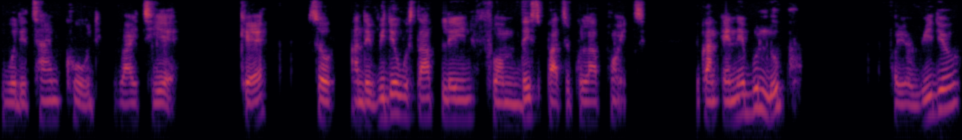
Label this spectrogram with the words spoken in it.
with the time code right here okay? So and the video will start playing from this particular point you can enable loop for your video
